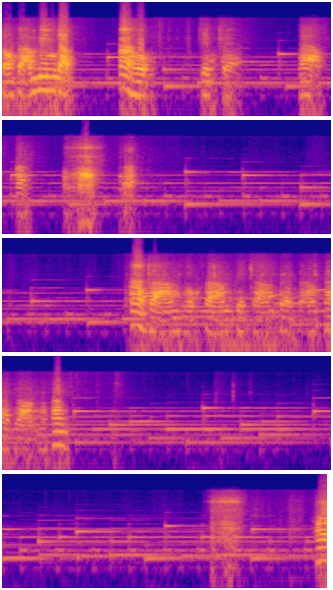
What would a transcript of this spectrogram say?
สองสามวินกับห้าหกเจ็ดแปดเก้าห้าสามหกสามเจ็ดสามแปดสามห้าสามนะครับห้า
